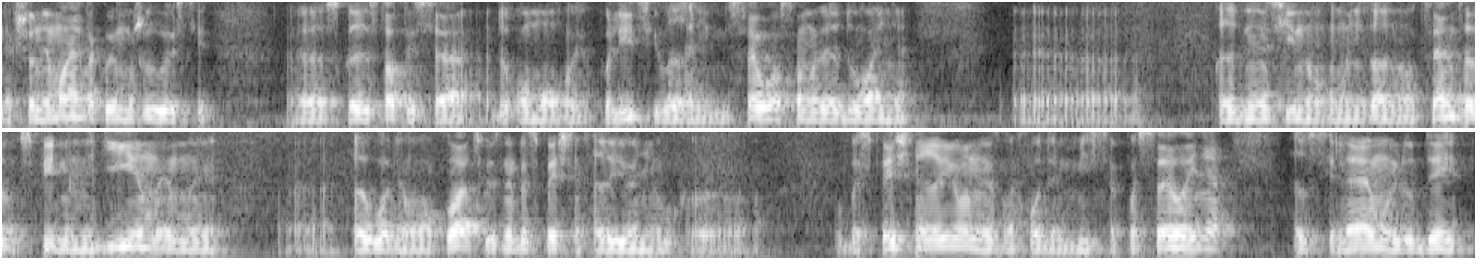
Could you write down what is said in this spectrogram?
Якщо немає такої можливості, скористатися допомогою поліції, органів місцевого самоврядування, координаційного гуманітарного центру спільними діями ми е, проводимо евакуацію з небезпечних районів е, в безпечні райони, знаходимо місце поселення, розсіляємо людей.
